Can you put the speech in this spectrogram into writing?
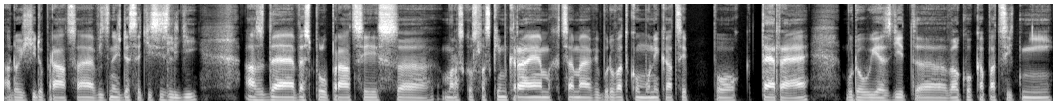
a dojíždí do práce víc než 10 tisíc lidí a zde ve spolupráci s Moravskoslezským krajem chceme vybudovat komunikaci, po které budou jezdit velkokapacitní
